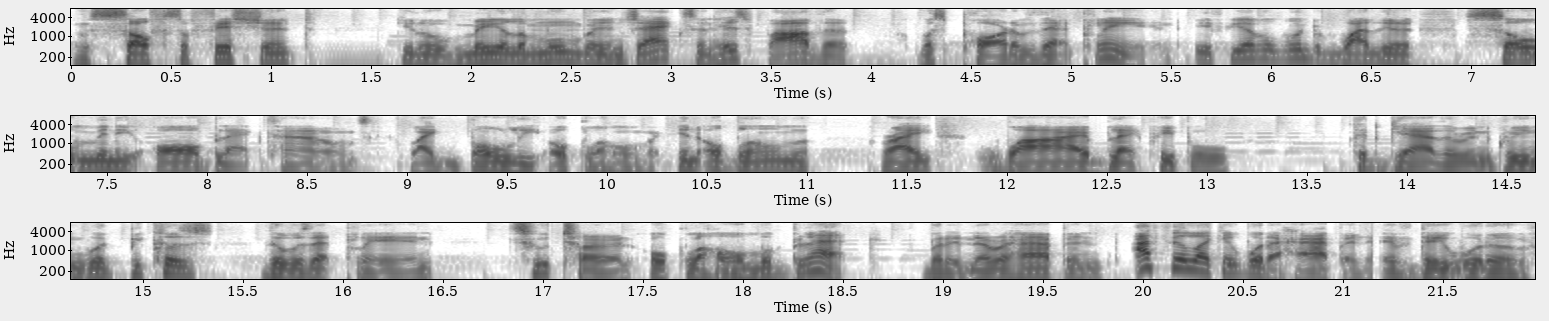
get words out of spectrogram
was self sufficient. You know, Mayor Lumumba and Jackson, his father, was part of that plan. If you ever wondered why there are so many all black towns like Boley, Oklahoma, in Oklahoma, right? Why black people could gather in Greenwood? Because there was that plan to turn Oklahoma black, but it never happened. I feel like it would have happened if they would have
